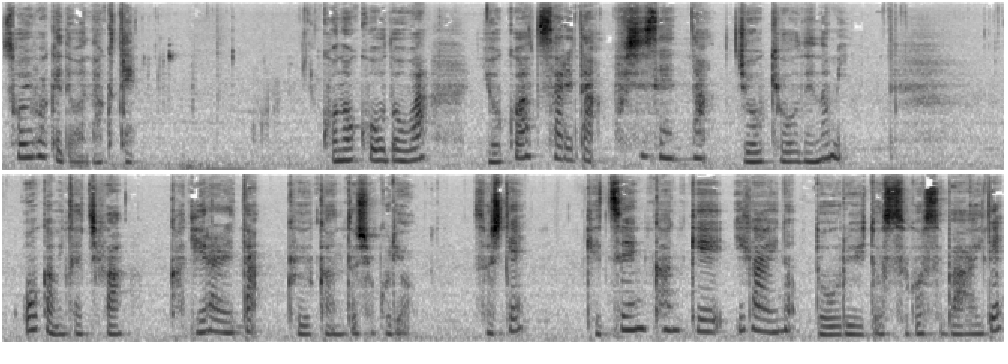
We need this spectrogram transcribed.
そういうわけではなくてこの行動は抑圧された不自然な状況でのみ狼たちが限られた空間と食料そして血縁関係以外の同類と過ごす場合で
